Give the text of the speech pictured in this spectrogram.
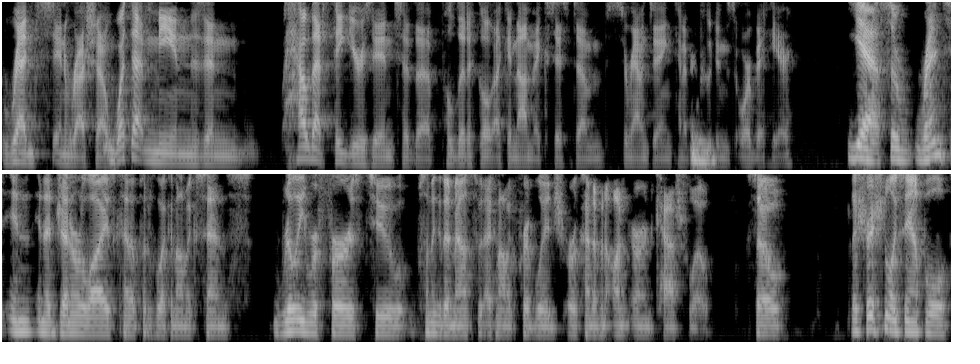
rents in Russia, what that means, and how that figures into the political economic system surrounding kind of mm-hmm. Putin's orbit here. Yeah, so rent in in a generalized kind of political economic sense really refers to something that amounts to an economic privilege or kind of an unearned cash flow. So the traditional example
